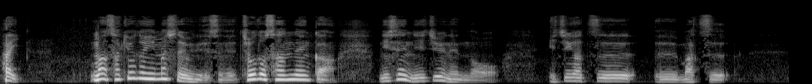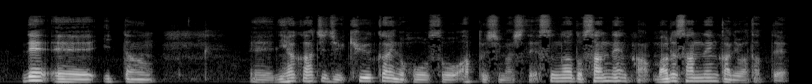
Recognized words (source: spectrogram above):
はい。まあ先ほど言いましたようにですね、ちょうど3年間、2020年の1月末で、えー、一旦、えー、289回の放送をアップしまして、その後3年間、丸3年間にわたって、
